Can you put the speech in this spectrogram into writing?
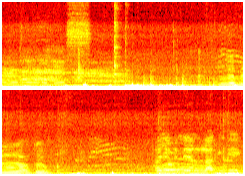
Niya na may guess. Nabili nila ang tulog. Ayaw din niya ng laging egg.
